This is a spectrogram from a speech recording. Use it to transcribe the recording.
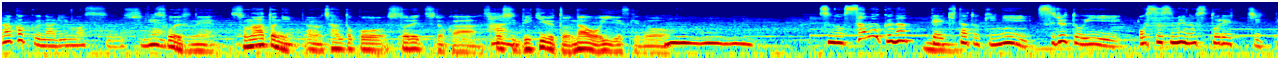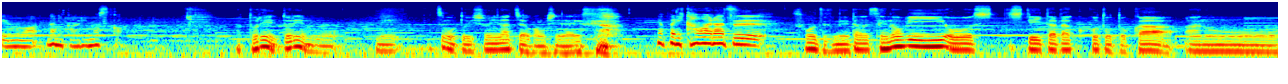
らかくなりますしね。そうですね。その後にあのちゃんとこうストレッチとか少しできるとなおいいですけど、はいうんうんうん。その寒くなってきた時にするといいおすすめのストレッチっていうのは何かありますか？どれどれもねいつもと一緒になっちゃうかもしれないですけど。やっぱり変わらず。そうですね。だから背伸びをしていただくこととかあのー、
